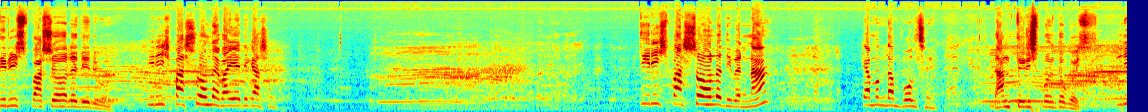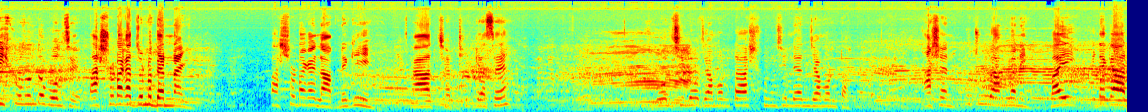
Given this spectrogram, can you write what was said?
তিরিশ পাঁচশো হলে দিয়ে দেবো। তিরিশ পাঁচশো হলে ভাই এদিকে আসেন। তিরিশ পাঁচশো হলে দিবেন না? কেমন দাম বলছে? দাম তিরিশ পর্যন্ত কইস তিরিশ পর্যন্ত বলছে। পাঁচশো টাকার জন্য দেন নাই। পাঁচশো টাকায় লাভ নাকি? আচ্ছা ঠিক আছে। বলছিল যেমনটা শুনছিলেন যেমনটা। আসেন প্রচুর আমদানি। ভাই এটা কার?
